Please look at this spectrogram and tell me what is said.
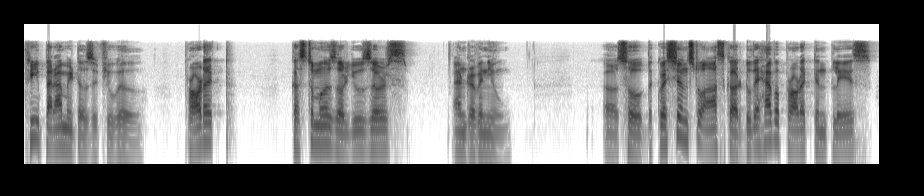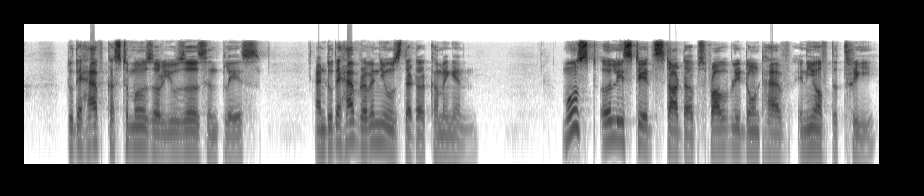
three parameters, if you will product, customers or users, and revenue. Uh, so the questions to ask are do they have a product in place? Do they have customers or users in place? And do they have revenues that are coming in? Most early stage startups probably don't have any of the three.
